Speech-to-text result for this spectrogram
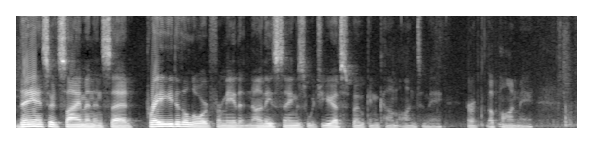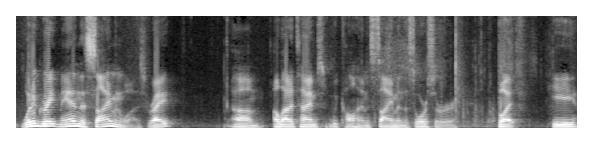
then answered Simon and said, Pray ye to the Lord for me that none of these things which you have spoken come unto me, or upon me. What a great man this Simon was, right? Um, a lot of times we call him Simon the sorcerer, but he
